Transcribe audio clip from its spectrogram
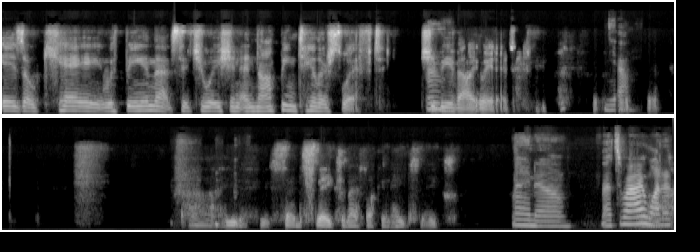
is okay with being in that situation and not being Taylor Swift should mm-hmm. be evaluated. Yeah. Uh, he, he said snakes, and I fucking hate snakes. I know. That's why I uh, wanted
